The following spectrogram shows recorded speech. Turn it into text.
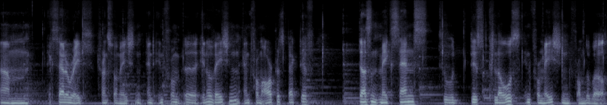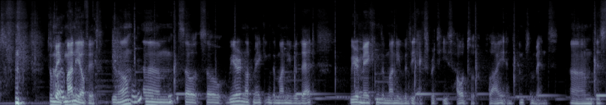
um, accelerate transformation and inform, uh, innovation and from our perspective doesn't make sense to disclose information from the world to make money of it you know mm-hmm. um, so so we're not making the money with that we're making the money with the expertise how to apply and implement um, these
